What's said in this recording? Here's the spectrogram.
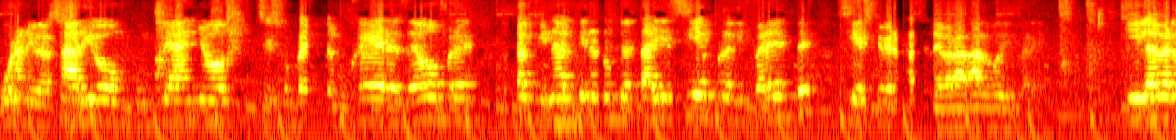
un aniversario, un cumpleaños, si es cumpleaños de mujeres, de hombres. Al final tienen un detalle siempre diferente si es que vienen a celebrar algo diferente. Y la verdad,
